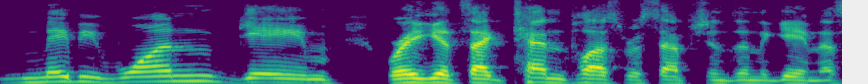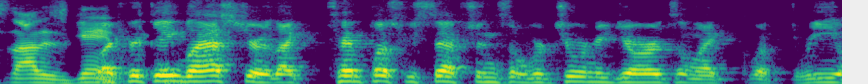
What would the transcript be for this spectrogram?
maybe one game where he gets like 10 plus receptions in the game. That's not his game. Like the game last year, like 10 plus receptions over 200 yards and like what three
